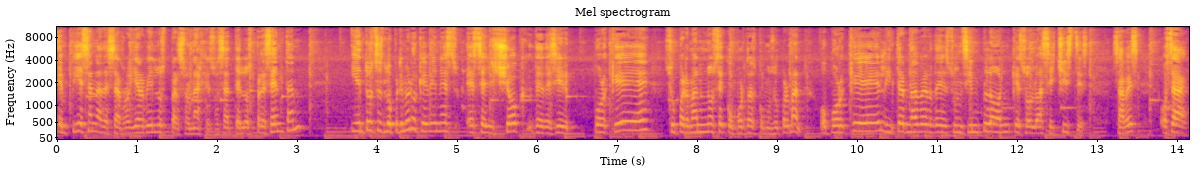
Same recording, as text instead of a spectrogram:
empiezan a desarrollar bien los personajes, o sea, te los presentan y entonces lo primero que viene es, es, el shock de decir, ¿por qué Superman no se comporta como Superman? ¿O por qué Linterna Verde es un simplón que solo hace chistes? ¿Sabes? O sea,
